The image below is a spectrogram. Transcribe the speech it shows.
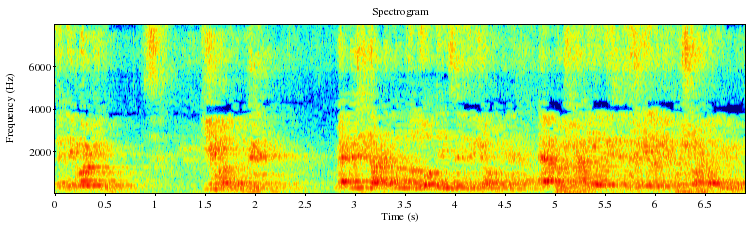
زندگی بڑھ کیوں کی مطلب ہے؟ میں کہتی جی، تھوڑے کو تو دو تین زندگیاں ہو گئی نا اے پریشانی والی زندگی والی خوش ہونے والی ہوئی۔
